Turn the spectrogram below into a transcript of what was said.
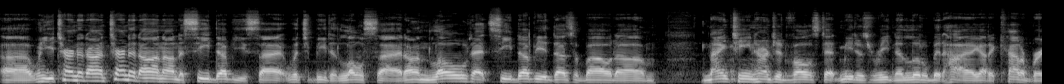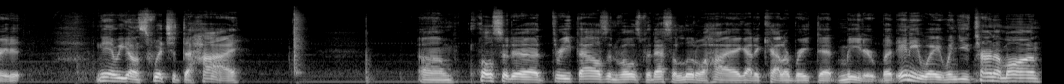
uh, when you turn it on, turn it on on the CW side, which would be the low side. On low, that CW does about um, 1900 volts. That meter's reading a little bit high. I got to calibrate it. then we're going to switch it to high. Um, closer to 3000 volts, but that's a little high. I got to calibrate that meter. But anyway, when you turn them on,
